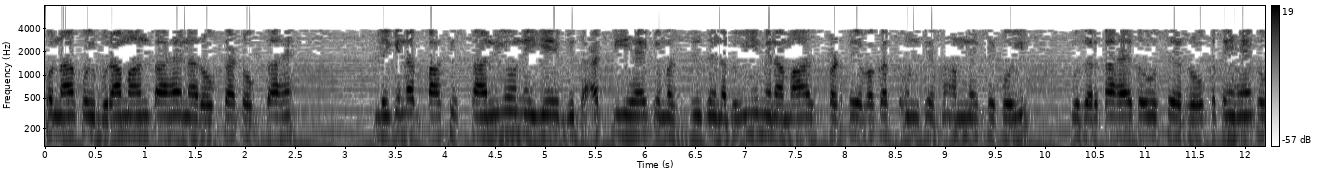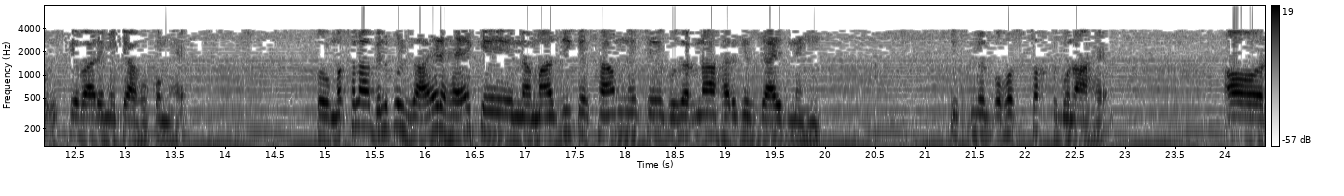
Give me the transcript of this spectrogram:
کو نہ کوئی برا مانتا ہے، نہ روکتا ٹوکتا ہے۔ لیکن اب پاکستانیوں نے یہ بدعت کی ہے کہ مسجد نبوی میں نماز پڑھتے وقت ان کے سامنے سے کوئی گزرتا ہے تو اسے روکتے ہیں، تو اس کے بارے میں کیا حکم ہے؟ تو مسئلہ بالکل ظاہر ہے کہ نمازی کے سامنے سے گزرنا ہرگز جائز نہیں۔ اس میں بہت سخت گناہ ہے۔ اور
